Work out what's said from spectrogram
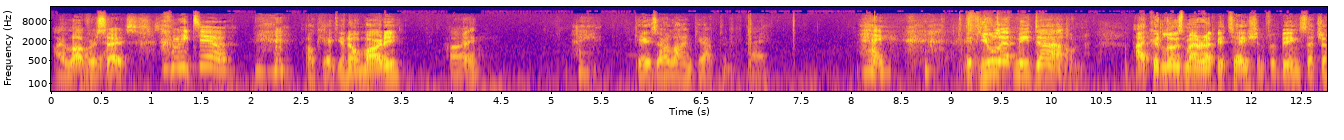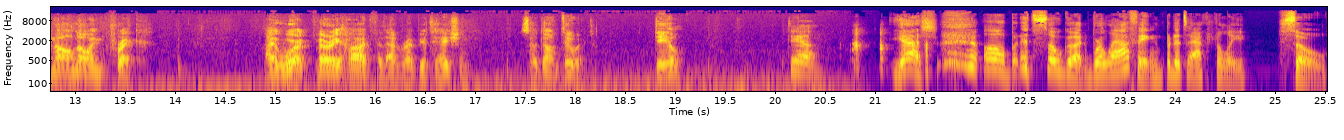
I love Versace. Me too. Okay, you know Marty? Hi. Hi. Gay's our line captain. Hi. Hi. If you let me down, I could lose my reputation for being such an all-knowing prick. I worked very hard for that reputation, so don't do it. Deal? Deal. Yes. Oh, but it's so good. We're laughing, but it's actually so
